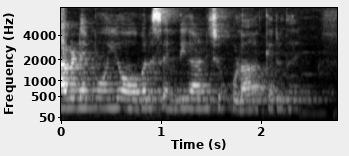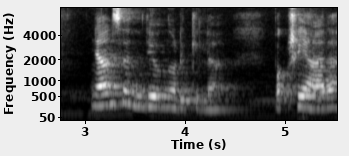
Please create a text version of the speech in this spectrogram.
അവിടെ പോയി ഓവർ സെന്റി കാണിച്ച് കുളാക്കരുത്. ഞാൻ സെന്റി ഒന്നും എടുക്കില്ല. പക്ഷേ ആരാ?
